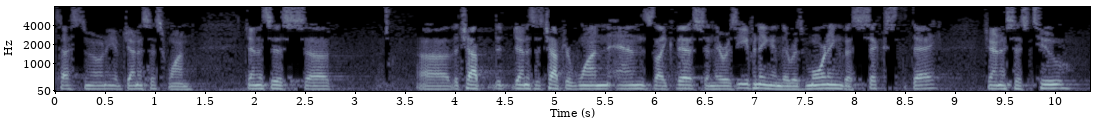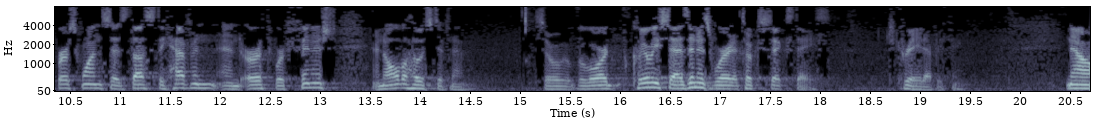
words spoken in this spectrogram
testimony of Genesis 1. Genesis, uh, uh, the chap- Genesis chapter 1 ends like this And there was evening and there was morning the sixth day. Genesis 2, verse 1 says, Thus the heaven and earth were finished, and all the host of them. So the Lord clearly says in His Word it took six days to create everything. Now,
